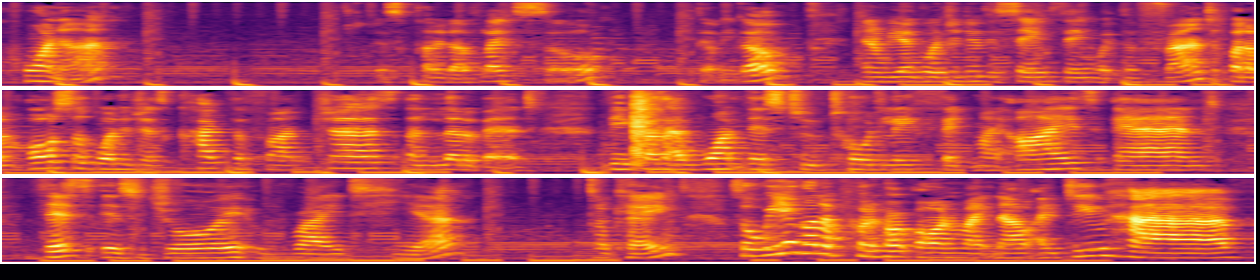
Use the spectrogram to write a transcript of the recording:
corner. Just cut it off like so. There we go and we are going to do the same thing with the front but I'm also going to just cut the front just a little bit because I want this to totally fit my eyes. And this is Joy right here. Okay so we are going to put her on right now. I do have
